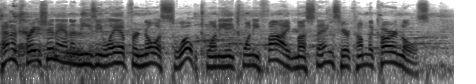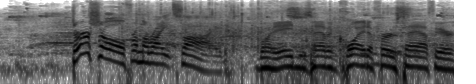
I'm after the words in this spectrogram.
penetration and an easy layup for Noah Swope, 28 25 Mustangs. Here come the Cardinals. Dirschell from the right side. Boy, Ayden's having quite a first half here.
